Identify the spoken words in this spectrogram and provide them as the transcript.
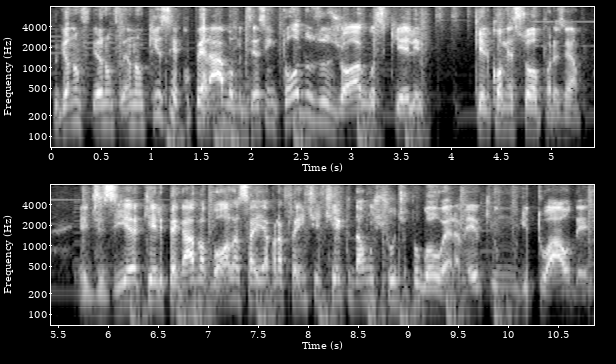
porque eu não, eu, não, eu não quis recuperar, vamos dizer assim, todos os jogos que ele, que ele começou, por exemplo. Ele dizia que ele pegava a bola, saía para frente e tinha que dar um chute pro gol, era meio que um ritual dele.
